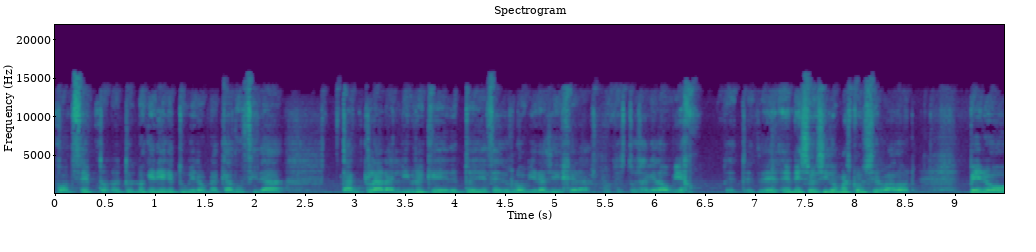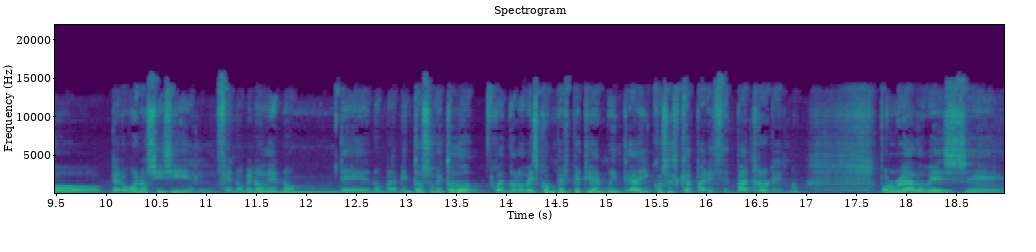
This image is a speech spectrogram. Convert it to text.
concepto. ¿no? Entonces no quería que tuviera una caducidad tan clara el libro y que dentro de 10 años lo vieras y dijeras, porque esto se ha quedado viejo. En eso he sido más conservador. Pero, pero bueno, sí, sí, el fenómeno de, de nombramiento, sobre todo cuando lo ves con perspectiva, hay cosas que aparecen, patrones, ¿no? Por un lado ves eh,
